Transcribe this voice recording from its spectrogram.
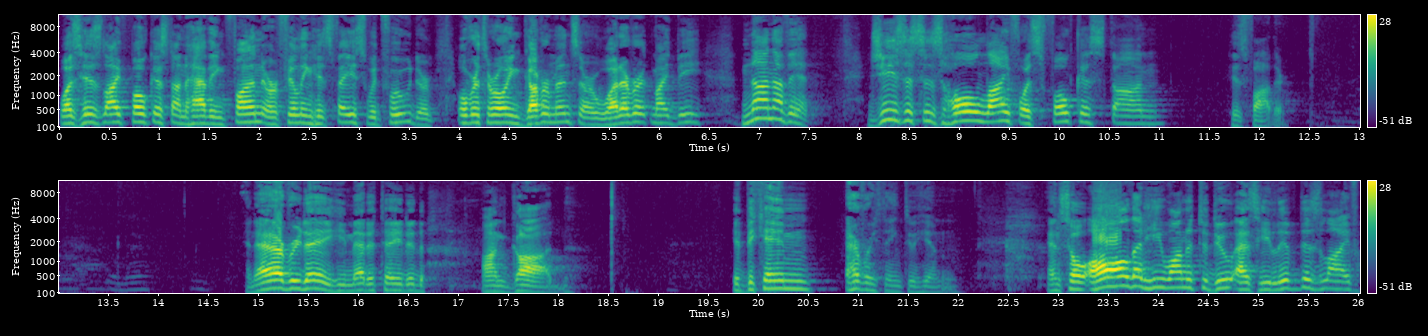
Was his life focused on having fun or filling his face with food or overthrowing governments or whatever it might be? None of it. Jesus' whole life was focused on his Father. And every day he meditated on God. It became everything to him. And so, all that he wanted to do as he lived his life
